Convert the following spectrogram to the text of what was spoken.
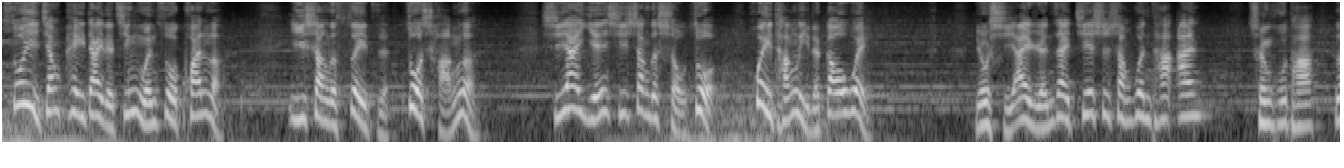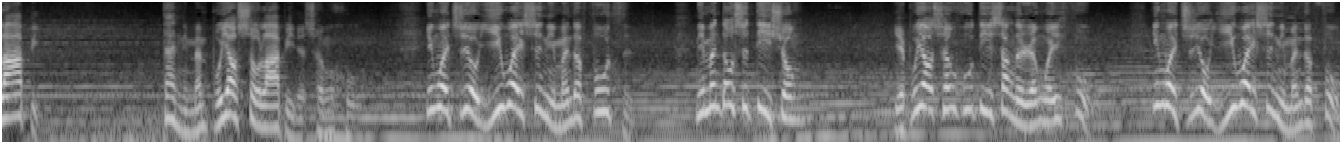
所以将佩戴的经文做宽了，衣上的穗子做长了，喜爱筵席上的首座，会堂里的高位，又喜爱人在街市上问他安，称呼他拉比。但你们不要受拉比的称呼，因为只有一位是你们的夫子，你们都是弟兄。也不要称呼地上的人为父，因为只有一位是你们的父，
